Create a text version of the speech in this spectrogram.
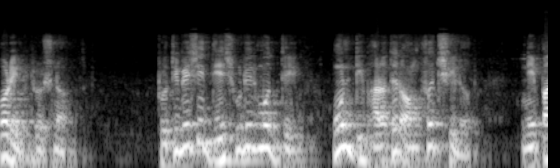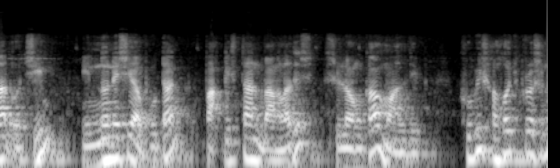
পরের প্রশ্ন, প্রতিবেশী দেশগুলির মধ্যে কোনটি ভারতের অংশ ছিল? নেপাল ও চীন, ইন্দোনেশিয়া, ভুটান, পাকিস্তান, বাংলাদেশ, শ্রীলঙ্কা ও মালদ্বীপ। খুবই সহজ প্রশ্ন।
